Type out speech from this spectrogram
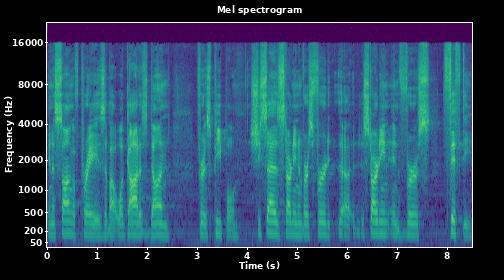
in a song of praise about what God has done for his people. She says, starting in verse, 30, uh, starting in verse 50,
